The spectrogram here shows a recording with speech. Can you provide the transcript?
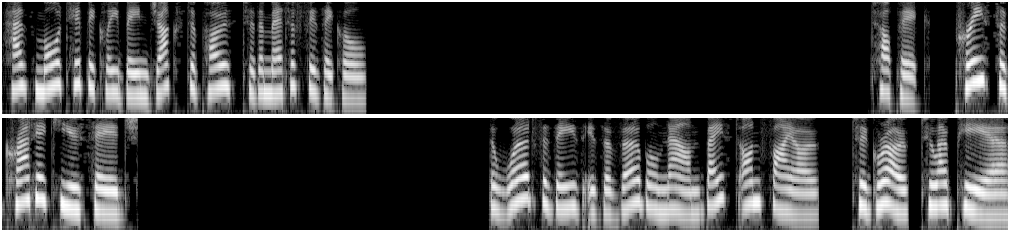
has more typically been juxtaposed to the metaphysical. Topic: Pre-Socratic usage. The word physis is a verbal noun based on phio, to grow, to appear,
